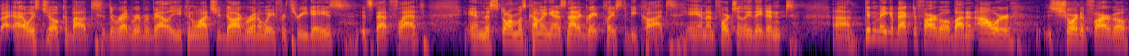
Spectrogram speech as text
I, I, always joke about the Red River Valley. You can watch your dog run away for three days, it's that flat. And the storm was coming, and it's not a great place to be caught. And unfortunately, they didn't, uh, didn't make it back to Fargo. About an hour short of Fargo,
